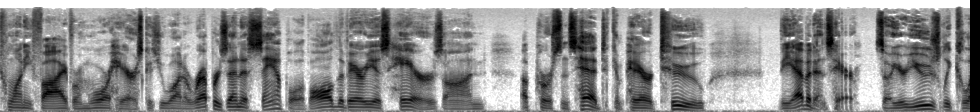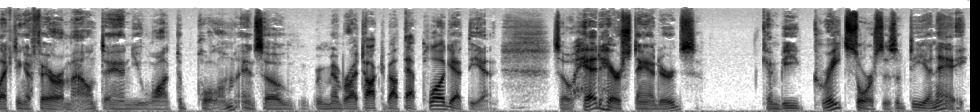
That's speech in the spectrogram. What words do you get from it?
25 or more hairs because you want to represent a sample of all the various hairs on a person's head to compare to the evidence here. So you're usually collecting a fair amount and you want to pull them. And so remember, I talked about that plug at the end. So head hair standards can be great sources of DNA.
